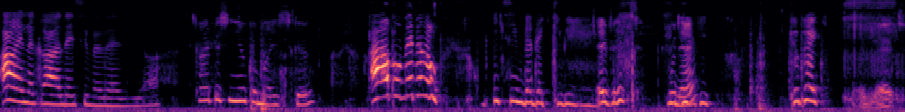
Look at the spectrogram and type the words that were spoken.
aynı kardeşime benziyor. Kardeşin yok ama aşkım. Aa bu bebeğim. İçim bebek gibi. Evet. Bu ne? Köpek. Evet.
